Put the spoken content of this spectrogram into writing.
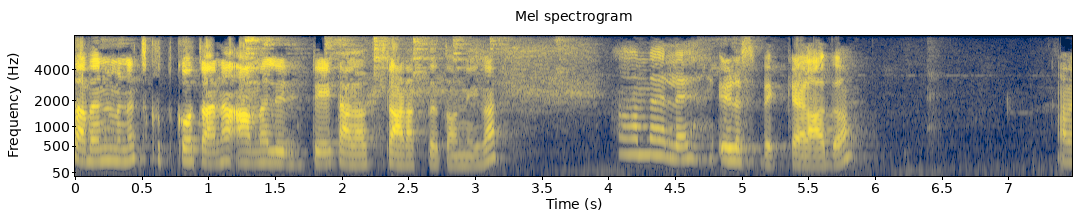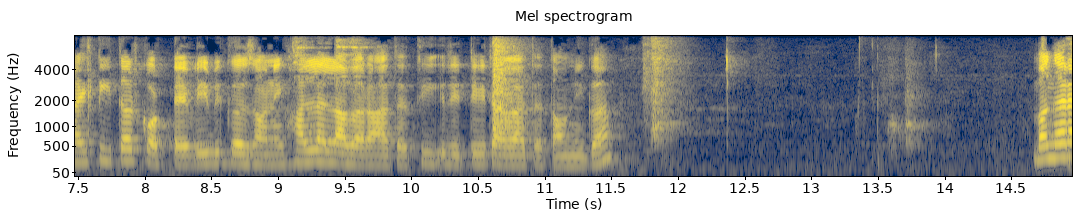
seven minutes ಕುತ್ಕೋತಾನ. ಆಮೇಲೆ ಇರಿಟೇಟ್ ಆಗಕ್ಕೆ ಸ್ಟಾರ್ಟ್ ಆಗ್ತೈತೆ ಅವನೀಗ. ಆಮೇಲೆ ಇಳಿಸ್ಬೇಕು ಕೆಳಗೆ. ಆಮೇಲೆ ಟೀತರ್ ಕೊಟ್ಟೇವಿ ಬಿಕಾಸ್ ಅವ್ನಿಗೆ ಹಲ್ಲೆಲ್ಲ ಬರತೈತಿ ಇರಿಟೇಟ್ ಆಗತ್ತೆ ಅವನಿಗೆ. ಬಂಗಾರ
